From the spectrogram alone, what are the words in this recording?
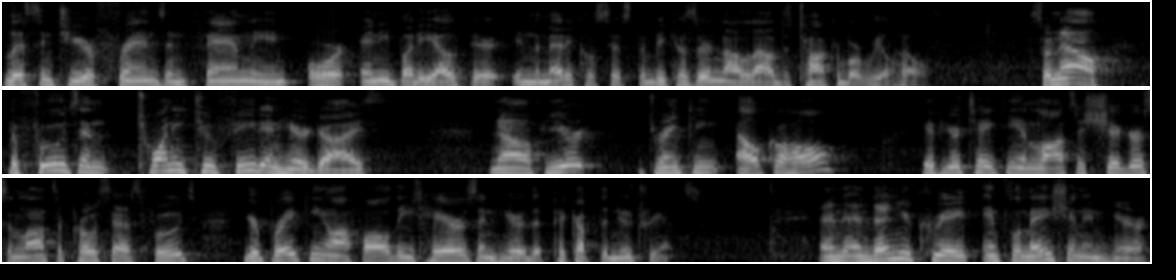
listen to your friends and family or anybody out there in the medical system because they're not allowed to talk about real health. So now, the food's in 22 feet in here, guys. Now, if you're drinking alcohol, if you're taking in lots of sugars and lots of processed foods, you're breaking off all these hairs in here that pick up the nutrients. And, and then you create inflammation in here,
